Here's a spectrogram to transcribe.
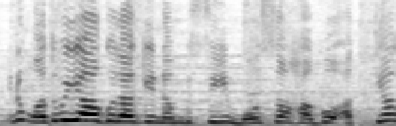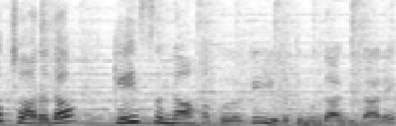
ಇನ್ನು ಮದುವೆಯಾಗುವುದಾಗಿ ನಂಬಿಸಿ ಮೋಸ ಹಾಗೂ ಅತ್ಯಾಚಾರದ ಕೇಸನ್ನ ಹಾಕೋದಕ್ಕೆ ಯುವತಿ ಮುಂದಾಗಿದ್ದಾರೆ.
